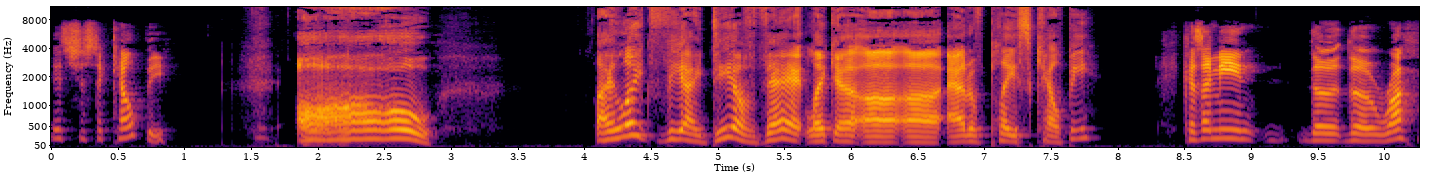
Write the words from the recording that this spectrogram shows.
it's just a kelpie? Oh! I like the idea of that, like a, a, a out of place kelpie. Because I mean the the rough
